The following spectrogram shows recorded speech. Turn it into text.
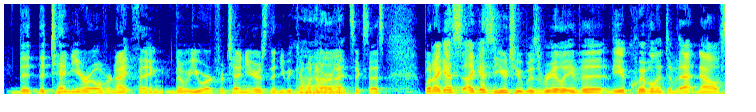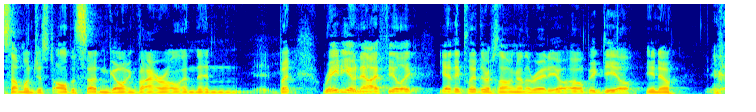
The the ten year overnight thing. Though you work for ten years, then you become Uh-huh. an overnight success. But I guess I guess YouTube is really the the equivalent of that now. Of someone just all of a sudden going viral, and then but radio now. I feel like yeah, they played their song on the radio. Oh, big deal. You know.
